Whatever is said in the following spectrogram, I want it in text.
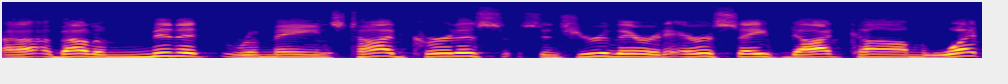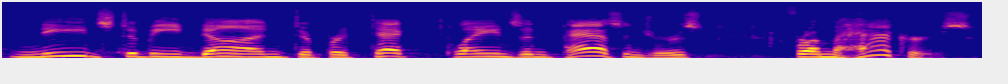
Uh, about a minute remains. Todd Curtis, since you're there at airsafe.com, what needs to be done to protect planes and passengers from hackers?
